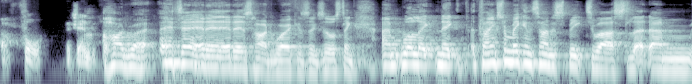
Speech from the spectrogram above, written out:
a full agenda. Hard work. It's, it, it is hard work. It's exhausting. Um, well, like Nick, thanks for making the time to speak to us. Um,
